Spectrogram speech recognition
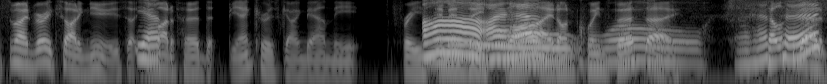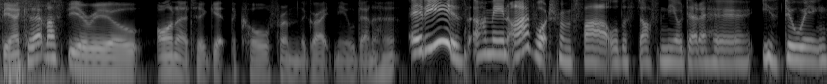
Simone, very exciting news. Uh, Yeah. You might have heard that Bianca is going down the Freeze Ah, I MND have. slide on Queen's birthday. Whoa. I have Tell us about it, Bianca. That must be a real honour to get the call from the great Neale Daniher. It is. I mean, I've watched from afar all the stuff Neale Daniher is doing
